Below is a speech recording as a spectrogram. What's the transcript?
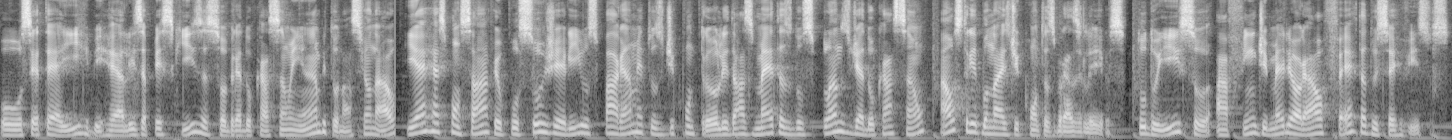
O CTE-IRB realiza pesquisas sobre educação em âmbito nacional e é responsável por sugerir os parâmetros de controle das metas dos planos de educação aos tribunais de contas brasileiros. Tudo isso a fim de melhorar a oferta dos serviços.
